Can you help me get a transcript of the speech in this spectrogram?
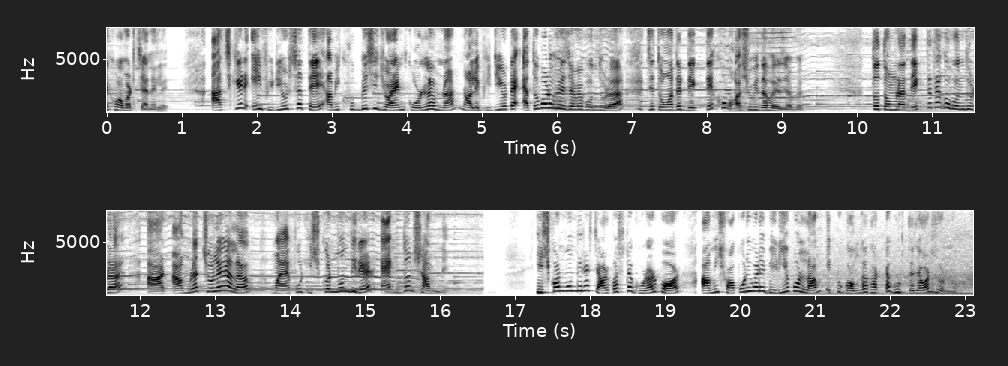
রেখো আমার চ্যানেলে আজকের এই ভিডিওর সাথে আমি খুব বেশি জয়েন করলাম না নাহলে ভিডিওটা এত বড় হয়ে যাবে বন্ধুরা যে তোমাদের দেখতে খুব অসুবিধা হয়ে যাবে। তো তোমরা দেখতে থাকো বন্ধুরা, আর আমরা চলে গেলাম মায়াপুর ইস্কন মন্দিরের একদম সামনে। ইস্কন মন্দিরের চারপাশটা ঘোরার পর আমি সপরিবারে বেরিয়ে পড়লাম একটু গঙ্গা ঘাটটা ঘুরতে যাওয়ার জন্য।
